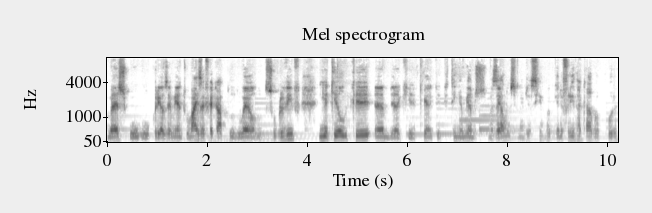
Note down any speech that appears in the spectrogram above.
Mas, o, o, curiosamente, o mais afetado pelo duelo sobrevive e aquele que, um, que, que, é, que, tinha menos mazelas, chamemos assim, uma pequena ferida, acaba por,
